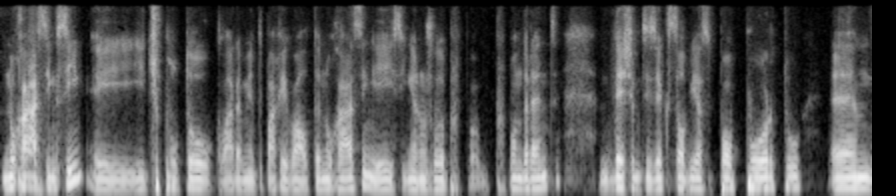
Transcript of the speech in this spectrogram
No Racing, sim, e, e, disputou claramente para a rivalta no Racing, e aí sim era um jogador preponderante. Deixa-me dizer que se ele viesse para o Porto, um,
